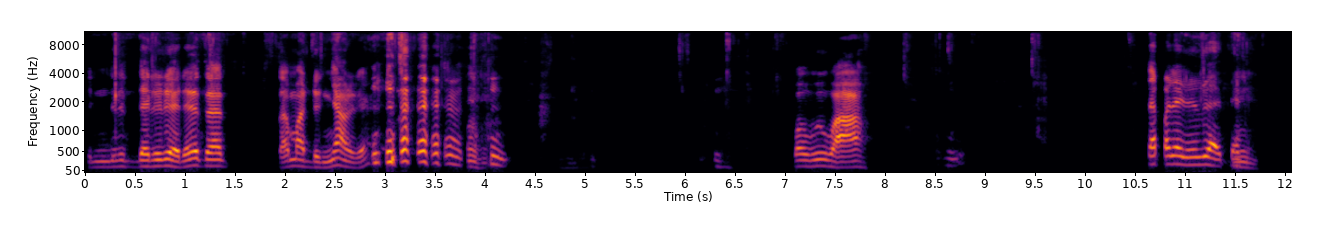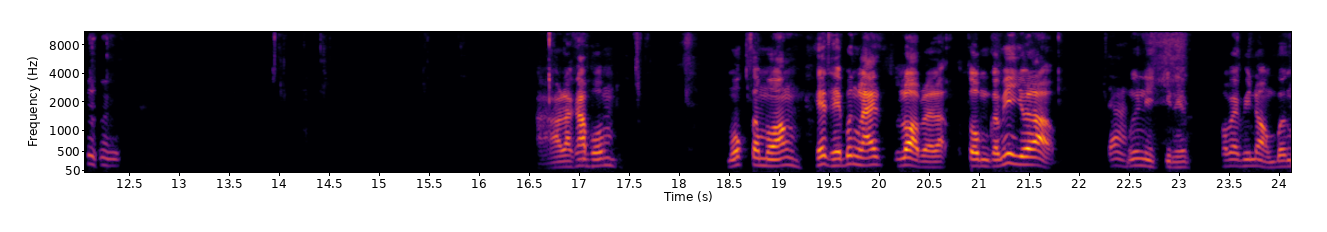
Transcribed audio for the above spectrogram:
กินได้เรื่อยๆเด้อแต่สามารถดึงยาวได้เด้บ่วือหวา แต่ไปได้เรื่อยๆแต่อืมเอาละครับ ผม มกสมองเฮ็ดให้เบิ่งหลายรอบแล้วล่ะต้มก็มีอยู่แล้วจ้ามื้อนี้กินให้พ่อแม่พี่น้องเบิ่ง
